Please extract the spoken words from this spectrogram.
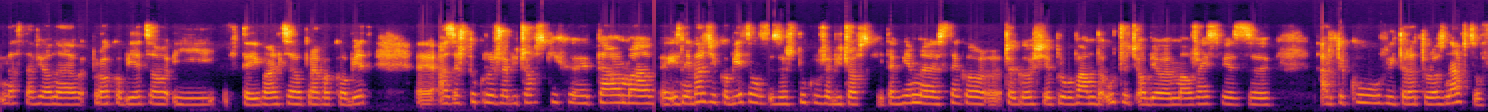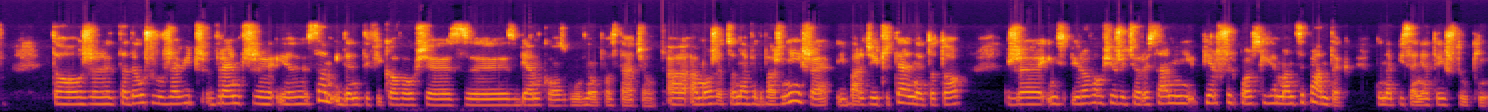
nastawiona pro-kobieco i w tej walce o prawa kobiet, e, a ze sztuk różewiczowskich e, ta ma, jest najbardziej kobiecą ze sztuk różewiczowskich. Tak wiemy z tego, czego się próbowałam douczyć o białym małżeństwie z artykułów literaturoznawców, to, że Tadeusz Różewicz wręcz e, sam identyfikował się z, z Bianką, z główną postacią. A, a może co nawet ważniejsze i bardziej czytelne, to to, że inspirował się życiorysami pierwszych polskich emancypantek do napisania tej sztuki.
